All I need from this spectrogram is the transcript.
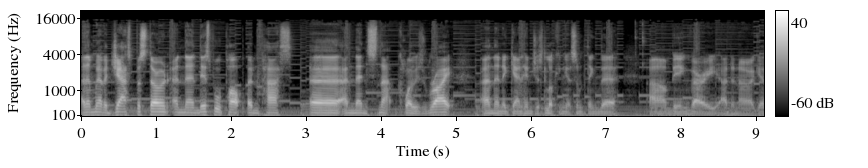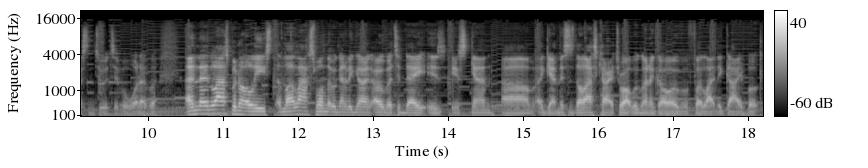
And then we have a jasper stone, and then this will pop and pass, uh, and then snap close right. And then again, him just looking at something there. Um, being very, I don't know, I guess intuitive or whatever. And then last but not least, the last one that we're going to be going over today is Iscan. Um, again, this is the last character art we're going to go over for like the guidebook.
